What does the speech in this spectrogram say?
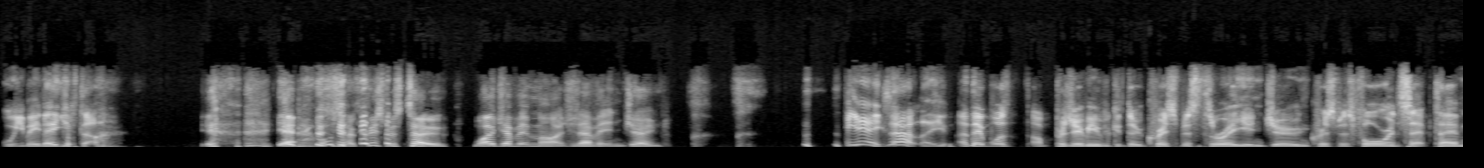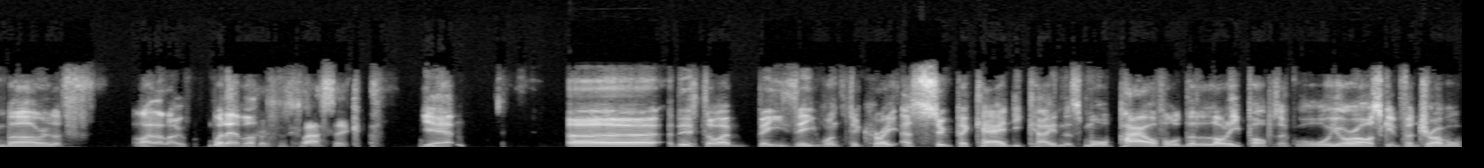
What do you mean Easter? Yeah, yeah. Also, Christmas too. Why'd you have it in March? You'd have it in June. yeah, exactly. And there was, I presume we could do Christmas three in June, Christmas four in September, or the, I don't know, whatever. Christmas classic. Yeah. Uh, this time BZ wants to create a super candy cane that's more powerful than lollipops. Like, oh, you're asking for trouble.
